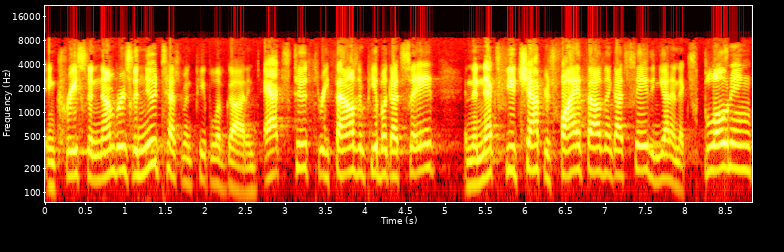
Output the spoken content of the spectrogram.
increased in numbers. The New Testament people of God. In Acts 2, 3,000 people got saved. In the next few chapters, 5,000 got saved, and you had an exploding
